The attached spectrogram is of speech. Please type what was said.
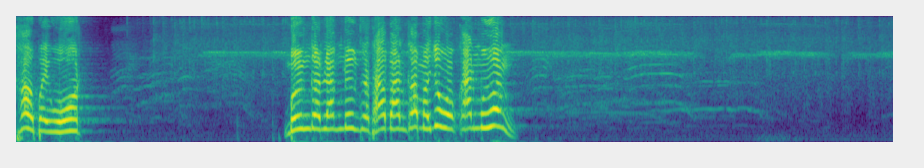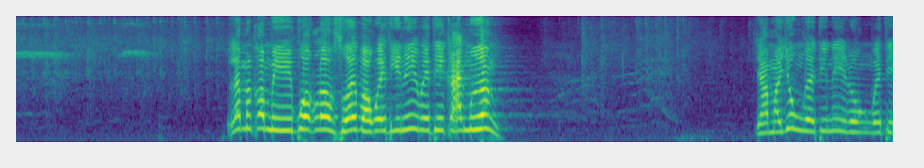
เข้าไปโหวตมึงกำลังดึงสถาบันเข้ามายุ่งกับการเมือง แล้วมันก็มีพวกโลกสวยบอกเวทีนี้เวทีการเมือง อย่ามายุ่งเลยที่นี่โรงเวที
